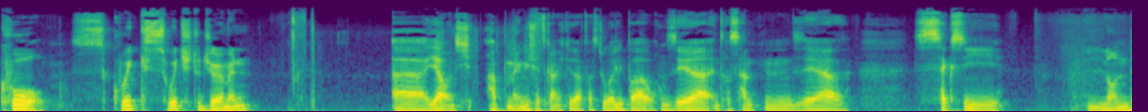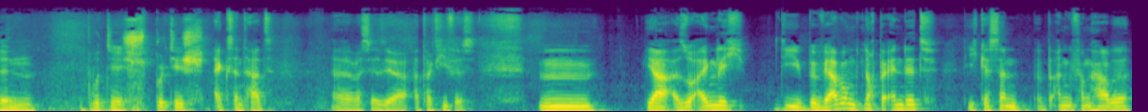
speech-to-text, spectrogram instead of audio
Cool. Quick switch to German. Äh, ja, und ich habe im Englisch jetzt gar nicht gesagt, dass Dua Lipa auch einen sehr interessanten, sehr sexy London British British Accent hat, äh, was sehr sehr attraktiv ist. Mm, ja, also eigentlich die Bewerbung noch beendet die ich gestern äh, angefangen habe.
